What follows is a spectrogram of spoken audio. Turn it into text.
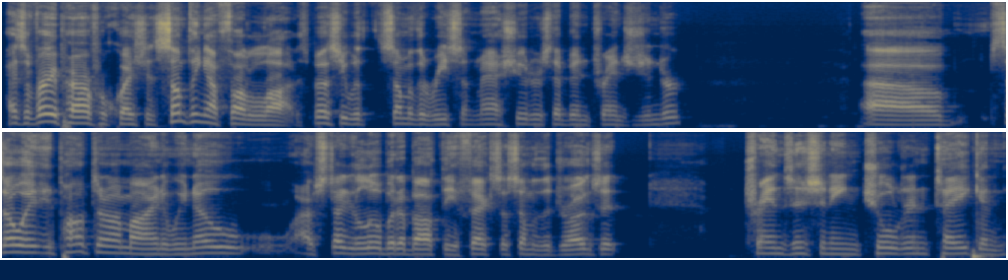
has a very powerful question. Something I've thought a lot, especially with some of the recent mass shooters have been transgender. Uh, so it, it popped in my mind, and we know I've studied a little bit about the effects of some of the drugs that transitioning children take, and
